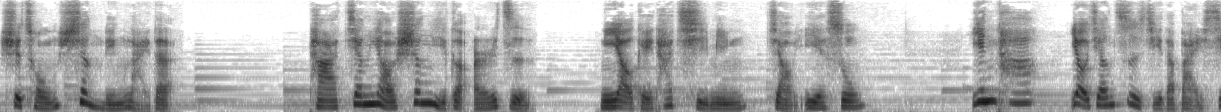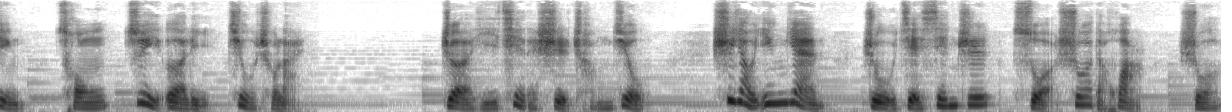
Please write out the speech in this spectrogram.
是从圣灵来的。她将要生一个儿子，你要给他起名叫耶稣，因他要将自己的百姓从罪恶里救出来。这一切的事成就，是要应验主借先知所说的话。说：“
